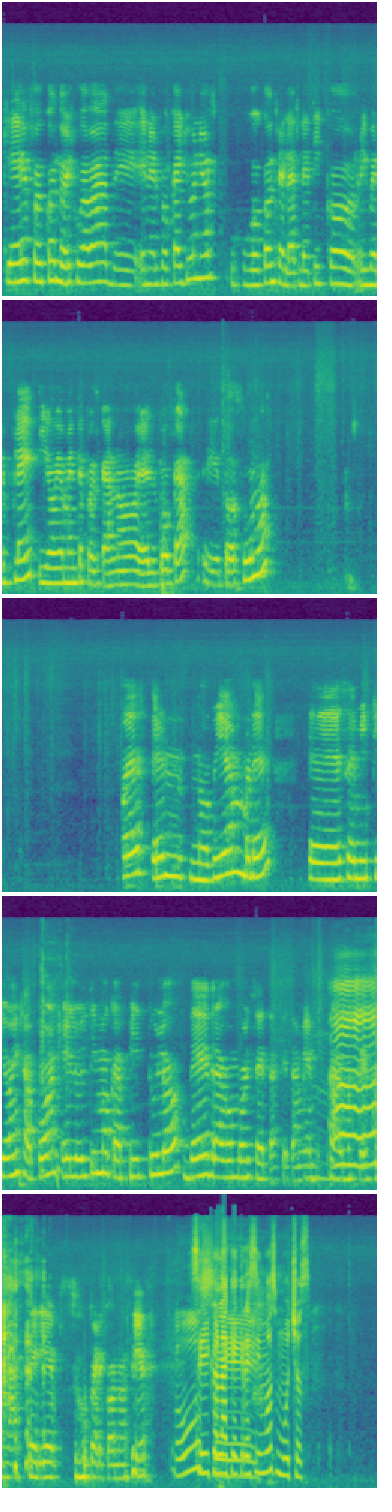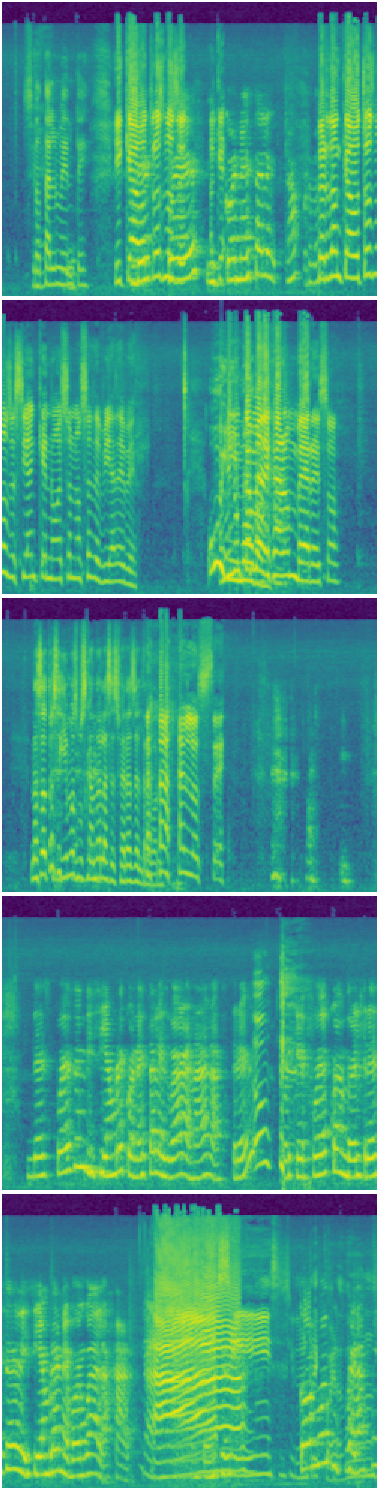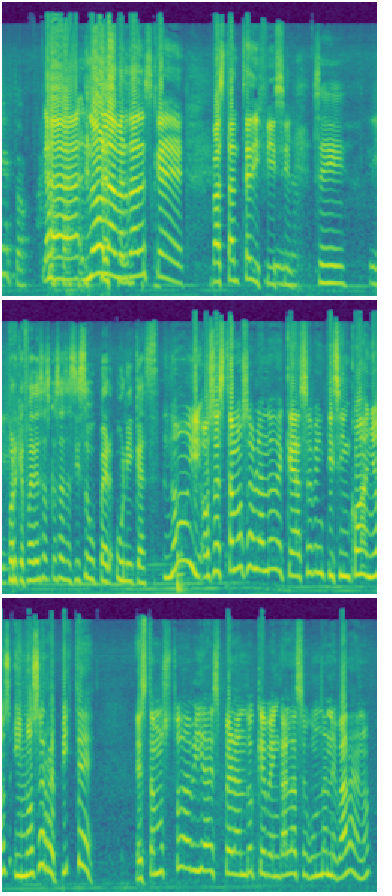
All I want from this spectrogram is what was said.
que fue cuando él jugaba de, en el Boca Juniors, jugó contra el Atlético River Plate y obviamente pues ganó el Boca eh, 2-1. Pues en noviembre eh, se emitió en Japón el último capítulo de Dragon Ball Z, que también sabemos que es una serie súper conocida. Uh, sí, con la que crecimos muchos. Sí. Totalmente. Y que a otros nos... de- y que- con esta le- ah, perdón. Perdón, que a otros nos decían que no, eso no se debía de ver. Uy, a mí ni nunca modo. me dejaron ver eso. Nosotros seguimos buscando las esferas del dragón. Lo sé. Después en diciembre con esta les voy a ganar a las tres, Oh. porque fue cuando el 13 de diciembre nevó en Guadalajara. Ah, sí, sí, sí, lo ¿Cómo superas eso? Ah, no, la verdad es que bastante difícil. Sí. Sí. Porque fue de esas cosas así súper únicas. No, y, o sea, estamos hablando de que hace 25 años y no se repite. Estamos todavía esperando que venga la segunda nevada, ¿no?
